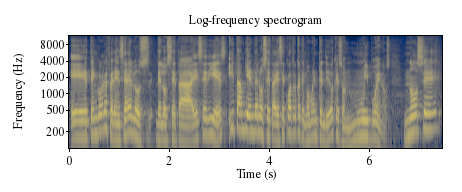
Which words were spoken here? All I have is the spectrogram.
Eh, tengo referencia de los, de los ZS10 y también de los ZS4 que tengo entendido que son muy buenos. No sé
